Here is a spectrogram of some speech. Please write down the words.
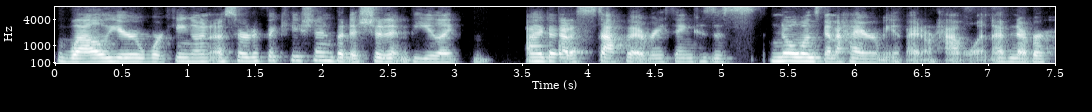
while you're working on a certification, but it shouldn't be like, I got to stop everything because it's no one's going to hire me if I don't have one. I've never,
